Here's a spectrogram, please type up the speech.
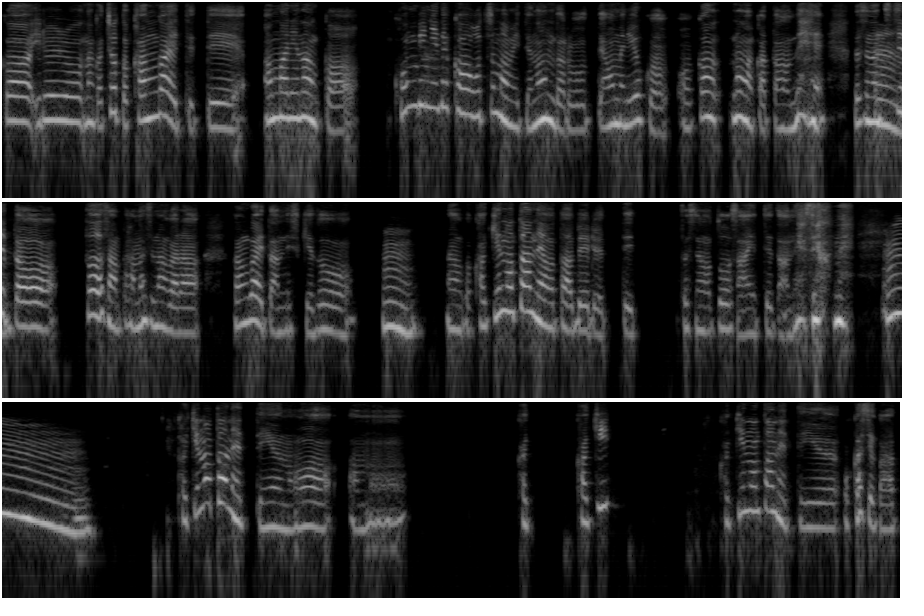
がいろいろなんかちょっと考えててあんまりなんかコンビニで買うおつまみってなんだろうってあんまりよくわわからなかったので 私の父と父さんと話しながら考えたんですけど、うん。なんか柿の種を食べるって私のお父さん言ってたんですよね。うん。柿の種っていうのはあのか柿？柿の種っていうお菓子があっ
